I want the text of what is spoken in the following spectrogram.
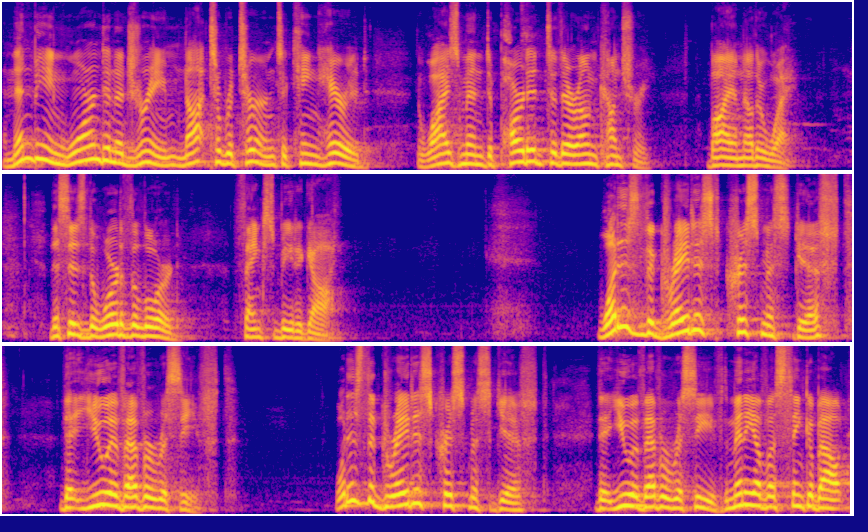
And then, being warned in a dream not to return to King Herod, the wise men departed to their own country by another way. This is the word of the Lord. Thanks be to God. What is the greatest Christmas gift that you have ever received? What is the greatest Christmas gift that you have ever received. Many of us think about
